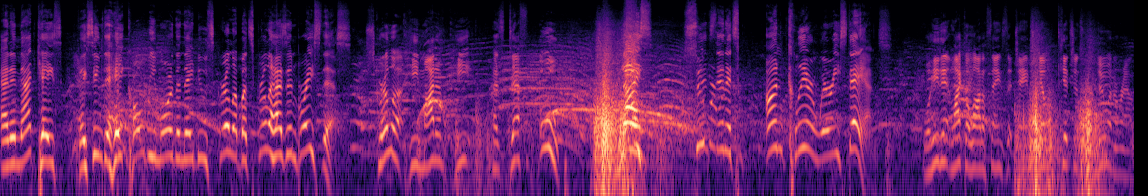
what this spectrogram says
And in that case, they seem to hate Colby more than they do Skrilla, but Skrilla has embraced this. Skrilla, he might have, he has def, ooh. Nice. Super, and it's unclear where he stands. Well, he didn't like a lot of things that James Kitchens was doing around.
